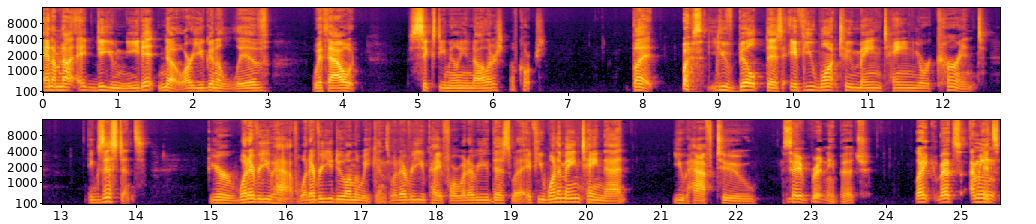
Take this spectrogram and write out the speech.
And I'm not. eh, Do you need it? No. Are you going to live without sixty million dollars? Of course. But But you've built this. If you want to maintain your current existence, your whatever you have, whatever you do on the weekends, whatever you pay for, whatever you this, what- if you want to maintain that, you have to save Britney, bitch. Like that's. I mean, it's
